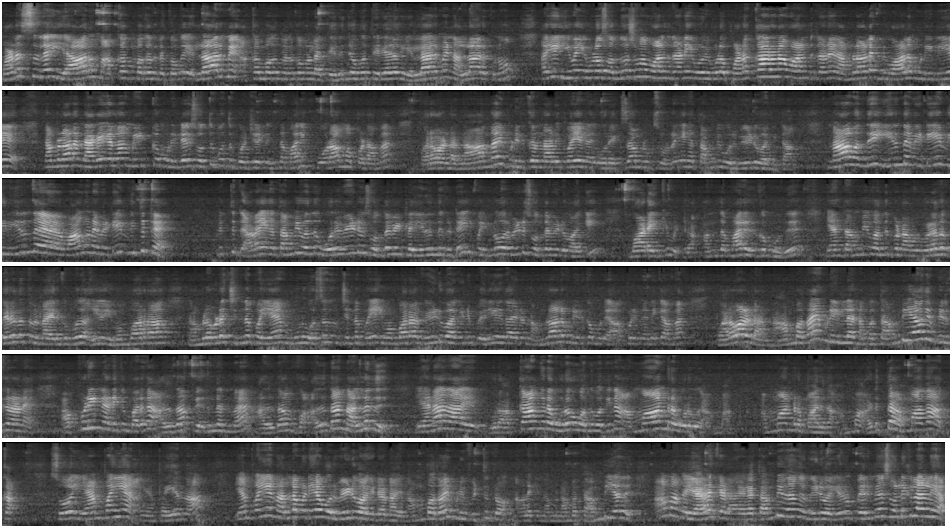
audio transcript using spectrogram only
மனசுல யாரும் அக்கம் பக்கத்தில் இருக்கவங்க எல்லாருமே அக்கம் பக்கத்தில் இருக்கவங்கள தெரிஞ்சவங்க தெரியாதவங்க எல்லாருமே நல்லா இருக்கணும். ஐயோ இவன் இவ்வளோ சந்தோஷமா வாழ்ந்துட்டானே இவன் இவ்வளோ பணக்காரனா வாழ்ந்துட்டானே நம்மளால இப்படி வாழ முடியலையே நம்மளால நகையெல்லாம் மீட்க முடியலையே சொத்து பத்து போச்சு இந்த மாதிரி பொறாமப்படாம பரவாயில்ல நான் தான் இப்படி இருக்கிறனால இப்போ எனக்கு ஒரு எக்ஸாம்பிளுக்கு சொல்றேன். எங்க தம்பி ஒரு வீடு வாங்கிட்டான். நான் வந்து இருந்த வீட்டையே வி- இருந்த வாங்கின வீட்டையே வித்துட்டேன். வித்துட்டு. ஆனால் எங்கள் தம்பி வந்து ஒரு வீடு சொந்த வீட்டில் இருந்துக்கிட்டே இப்போ இன்னொரு வீடு சொந்த வீடு வாங்கி வாடகைக்கு விட்டுறான் அந்த மாதிரி இருக்கும்போது என் தம்பி வந்து இப்போ நம்ம விரத விரதத்தில் நான் இருக்கும்போது ஐயோ இவன் பாடுறா நம்மளை விட சின்ன பையன் மூணு வருஷத்துக்கு சின்ன பையன் இவன் பாடுறா வீடு வாங்கிட்டு பெரிய இதாகிடும் நம்மளால இப்படி இருக்க முடியும் அப்படின்னு நினைக்காம பரவாயில்லடா நம்ம தான் இப்படி இல்லை நம்ம தம்பியாவது இப்படி இருக்கிறானே அப்படின்னு நினைக்கும் பாருங்க அதுதான் பெருந்தன்மை அதுதான் அதுதான் நல்லது. ஏன்னா நான் ஒரு அக்காங்கிற உறவு வந்து பார்த்தீங்கன்னா அம்மான்ற உறவு அம்மா அம்மான்ற மாதிரி தான். அம்மா அடுத்த அம்மா தான் அக்கா. ஸோ என் பையன் என் பையன் தான் என் பையன் நல்லபடியாக ஒரு வீடு வாங்கிட்டான்டா நம்ம தான் இப்படி விட்டுட்டோம் நாளைக்கு நம்ம நம்ம தம்பியாவது ஆமாங்க இறக்கடா. எங்கள் தம்பி தாங்க வீடு வாங்கிடும் பெருமையாக சொல்லிக்கலாம் இல்லையா?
